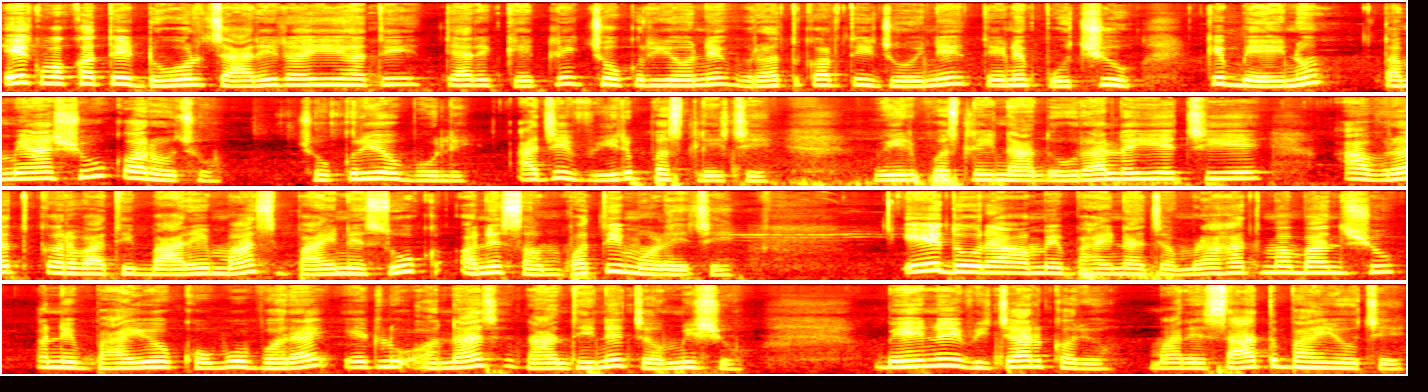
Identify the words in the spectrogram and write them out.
એક વખતે ઢોર ચારી રહી હતી ત્યારે કેટલીક છોકરીઓને વ્રત કરતી જોઈને તેણે પૂછ્યું કે, બહેનો તમે આ શું કરો છો? છોકરીઓ બોલી, આજે વીરપસલી છે. વીરપસલીના દોરા લઈએ છીએ. આ વ્રત કરવાથી બારે માસ ભાઈને સુખ અને સંપત્તિ મળે છે. એ દોરા અમે ભાઈના જમણા હાથમાં બાંધશું અને ભાઈઓ ખોબો ભરાય એટલું અનાજ રાંધીને જમીશું. બહેને વિચાર કર્યો, મારે સાત ભાઈઓ છે.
